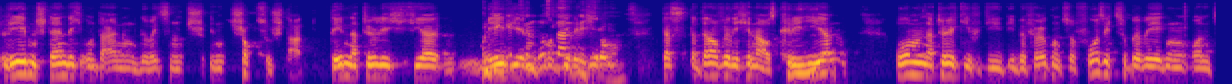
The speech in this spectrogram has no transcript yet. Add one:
leben ständig unter einem gewissen Schockzustand, den natürlich hier und Medien und die Regierung, das, darauf will ich hinaus, kreieren, mhm um natürlich die, die, die Bevölkerung zur Vorsicht zu bewegen und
